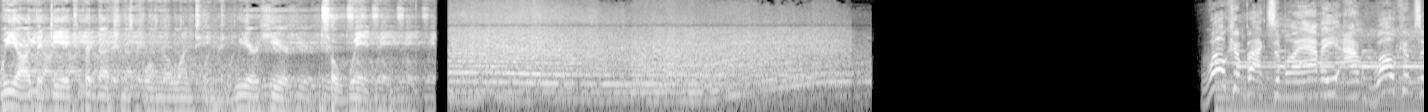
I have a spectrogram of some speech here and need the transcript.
We are the DH Productions Formula One team, and we are here to win. Welcome back to Miami and welcome to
